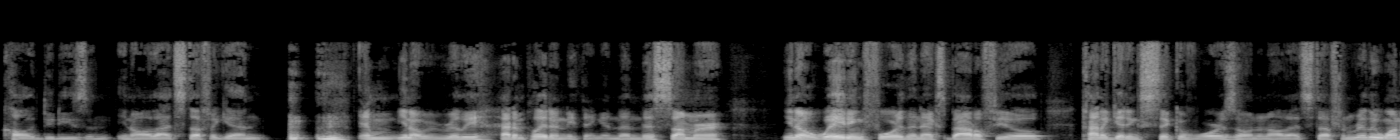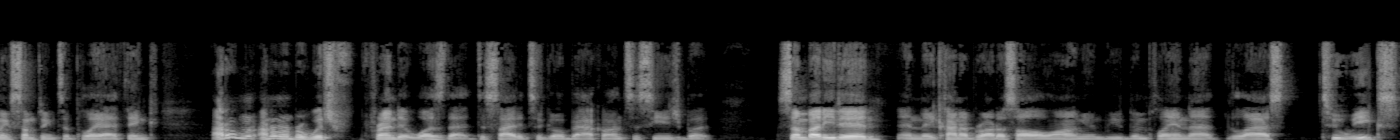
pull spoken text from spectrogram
Call of Duties and you know all that stuff again. and you know we really hadn't played anything. And then this summer, you know, waiting for the next Battlefield, kind of getting sick of Warzone and all that stuff, and really wanting something to play. I think I don't I don't remember which friend it was that decided to go back onto Siege, but somebody did, and they kind of brought us all along, and we've been playing that the last two weeks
